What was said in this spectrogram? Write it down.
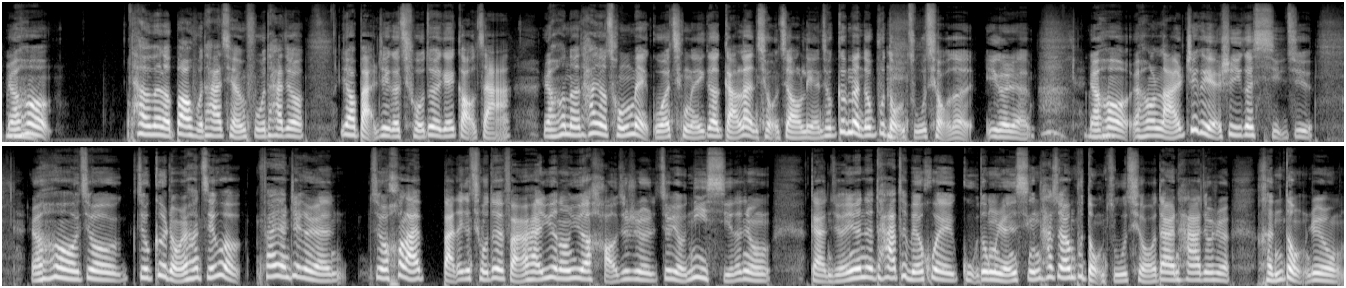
然后。他为了报复他前夫，他就要把这个球队给搞砸。然后呢，他就从美国请了一个橄榄球教练，就根本都不懂足球的一个人。然后，然后来，这个也是一个喜剧。然后就就各种，然后结果发现这个人就后来把那个球队反而还越弄越好，就是就有逆袭的那种感觉。因为那他特别会鼓动人心，他虽然不懂足球，但是他就是很懂这种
